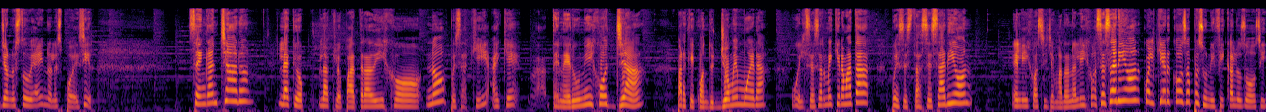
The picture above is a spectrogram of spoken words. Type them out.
yo no estuve ahí, no les puedo decir. Se engancharon, la, la Cleopatra dijo, no, pues aquí hay que tener un hijo ya, para que cuando yo me muera o el César me quiera matar, pues está Cesarión, el hijo, así llamaron al hijo. Cesarión, cualquier cosa, pues unifica a los dos y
